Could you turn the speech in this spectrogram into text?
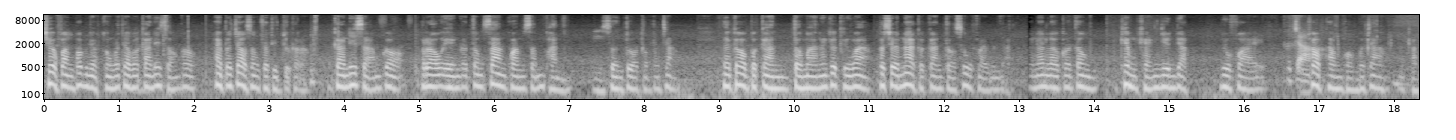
เชื่อฟังพระบัญญัติของพระเจ้าประการที่สองก็ให้พระเจ้าทรงสถิตอยู่กับเราประการที่สามก็เราเองก็ต้องสร้างความสัมพันธ์อืมส่วนตัวกับพระเจ้า แล้วก็ประการต่อมานั้นก็คือว่าเผชิญหน้ากับการต่อสู้ฝ่ายบัญญัติดังนั้นเราก็ต้องเข้มแข็งยืนหยัดอยู่ฝ่ายพระเจ้าชอบธรรมของพระเจ้านะครับ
